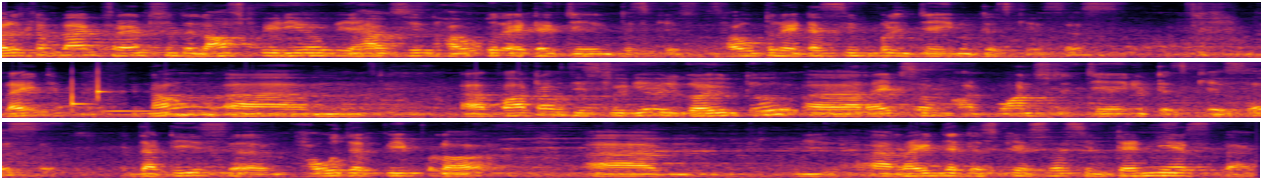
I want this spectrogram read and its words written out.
Welcome back friends. In the last video we have seen how to write a JUnit test cases, how to write a simple JUnit test cases. Right now, um, uh, part of this video we're going to uh, write some advanced JUnit test cases. That is um, how the people are um, uh, write the test cases in 10 years back.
